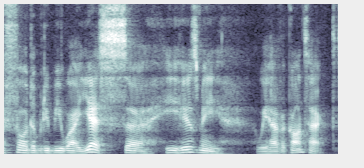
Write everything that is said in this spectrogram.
F4WBY, yes, uh, he hears me. We have a contact.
